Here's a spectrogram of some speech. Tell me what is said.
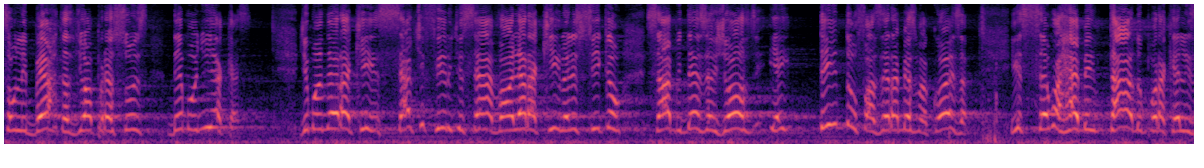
são libertas de opressões demoníacas. De maneira que sete filhos de serva olhar aquilo, eles ficam, sabe, desejosos e aí tentam fazer a mesma coisa e são arrebentados por aqueles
